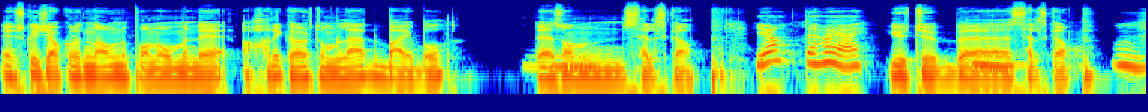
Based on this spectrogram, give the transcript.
Jeg husker ikke akkurat navnet på noe, men det har ikke hørt om Lad Bible. Det er sånn selskap, Ja, det har jeg. YouTube-selskap, Mm.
